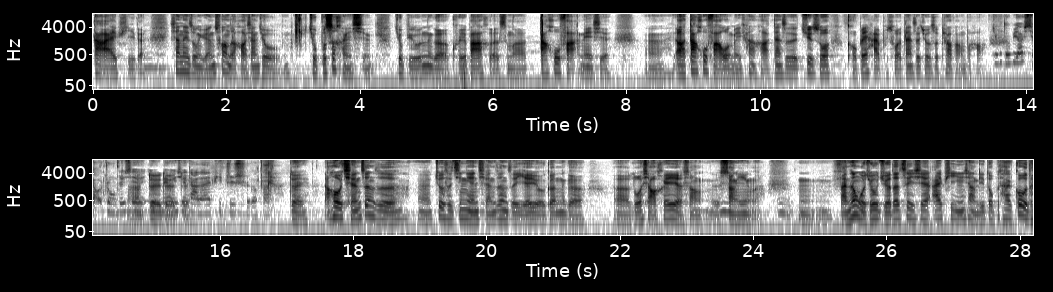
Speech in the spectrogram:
大 IP 的，像那种原创的，好像就就不是很行。就比如那个魁拔和什么大护法那些。嗯啊，大护法我没看哈，但是据说口碑还不错，但是就是票房不好。这个都比较小众，这些啊对没有一些大的 IP 支持的话，对，然后前阵子，嗯、就是今年前阵子也有个那个，呃，罗小黑也上上映了。嗯嗯，反正我就觉得这些 IP 影响力都不太够的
